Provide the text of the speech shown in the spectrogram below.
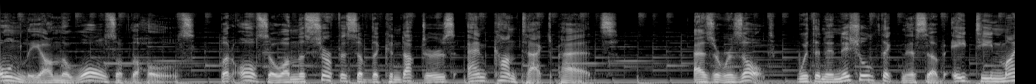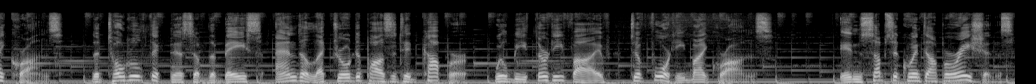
only on the walls of the holes, but also on the surface of the conductors and contact pads. As a result, with an initial thickness of 18 microns, the total thickness of the base and electrodeposited copper will be 35 to 40 microns. In subsequent operations,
